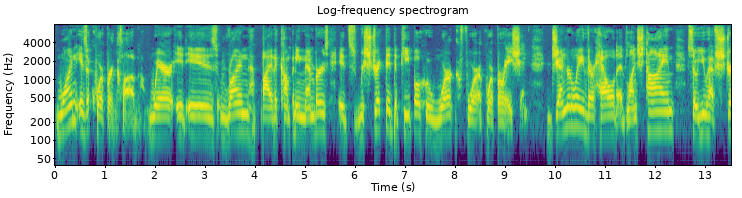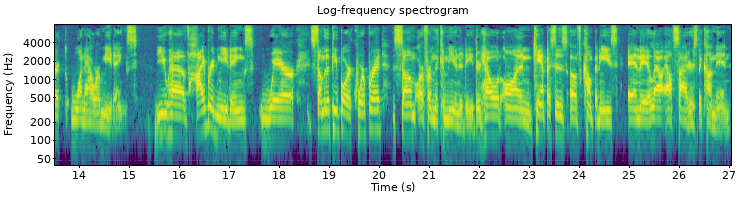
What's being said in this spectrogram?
One is a corporate club where it is run by the company members. It's restricted to people who work for a corporation. Generally, they're held at lunchtime, so you have strict one hour meetings you have hybrid meetings where some of the people are corporate, some are from the community. They're held on campuses of companies and they allow outsiders to come in.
